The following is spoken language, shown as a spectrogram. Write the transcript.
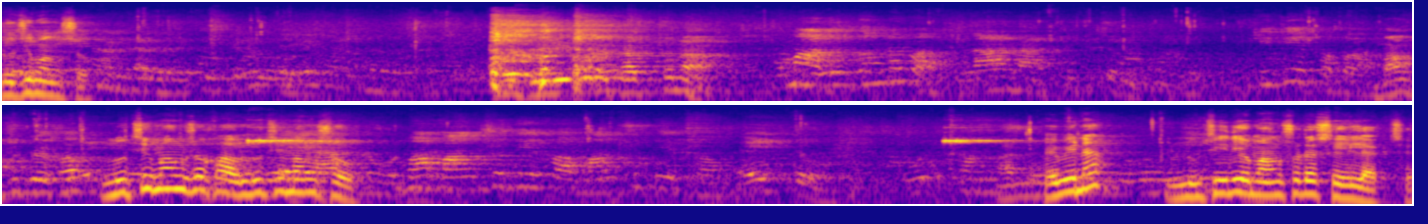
লুচি মাংস। লুচি মাংস খাও, লুচি মাংস। ভেবি না? লুচি দিয়ে মাংসটা সেই লাগছে।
